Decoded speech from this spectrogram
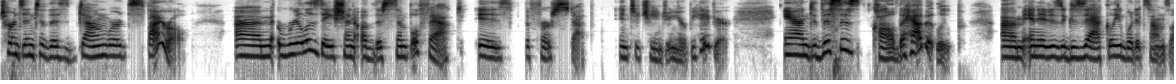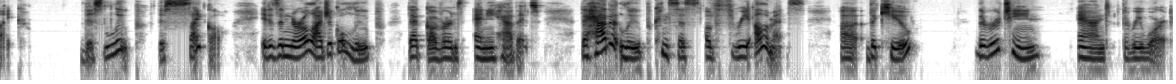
turns into this downward spiral. Um, realization of this simple fact is the first step into changing your behavior. And this is called the habit loop. Um, and it is exactly what it sounds like this loop, this cycle. It is a neurological loop that governs any habit. The habit loop consists of three elements uh, the cue, the routine, and the reward.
